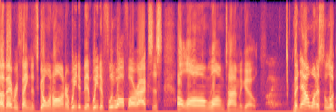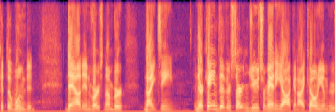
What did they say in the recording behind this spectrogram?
of everything that's going on, or we'd have been we'd have flew off our axis a long, long time ago. Right. But now I want us to look at the wounded down in verse number 19. And there came thither certain Jews from Antioch and Iconium who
